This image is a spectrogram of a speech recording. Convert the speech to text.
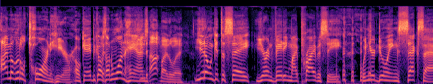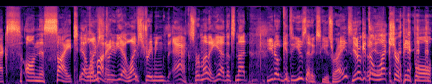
I'm a little torn here, okay? Because on one hand, She's hot, by the way. you don't get to say you're invading my privacy when you're doing sex acts on this site Yeah, live money. stream. Yeah, live streaming acts for money. Yeah, that's not. You don't get to use that excuse, right? You don't get to lecture people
